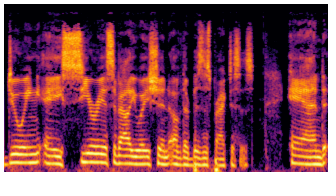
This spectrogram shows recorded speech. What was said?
doing a serious evaluation of their business practices. And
